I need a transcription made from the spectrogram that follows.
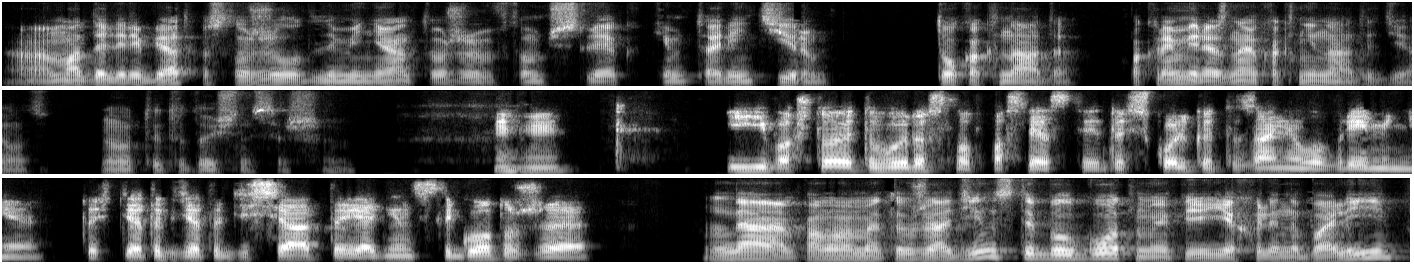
а, модель ребят послужила для меня тоже в том числе каким-то ориентиром. То, как надо. По крайней мере, я знаю, как не надо делать. Ну, вот это точно совершенно. Угу. И во что это выросло впоследствии? То есть сколько это заняло времени? То есть это где-то 10-11 год уже да, по-моему, это уже одиннадцатый был год, мы переехали на Бали,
